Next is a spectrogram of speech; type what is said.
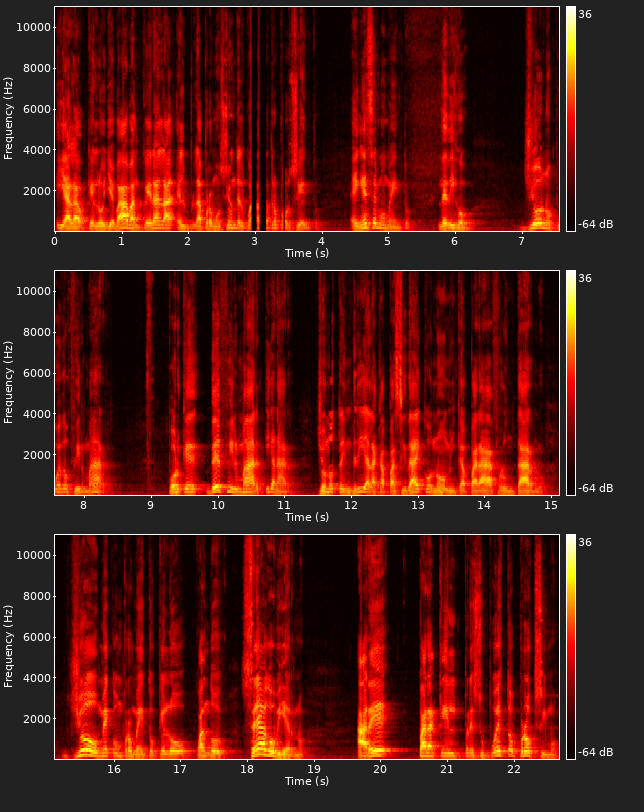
y a los que lo llevaban, que era la, promoción del 4%, en ese momento le dijo, yo no puedo firmar, porque de firmar y ganar, yo no tendría la capacidad económica para afrontarlo. Yo me comprometo que lo, cuando sea gobierno, haré para que el presupuesto próximo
